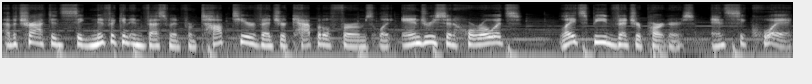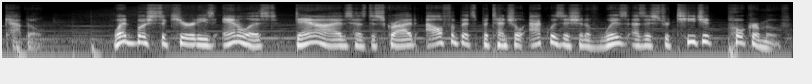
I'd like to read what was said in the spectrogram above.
have attracted significant investment from top-tier venture capital firms like Andreessen Horowitz, Lightspeed Venture Partners, and Sequoia Capital. Wedbush Securities analyst Dan Ives has described Alphabet's potential acquisition of Wiz as a strategic poker move,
